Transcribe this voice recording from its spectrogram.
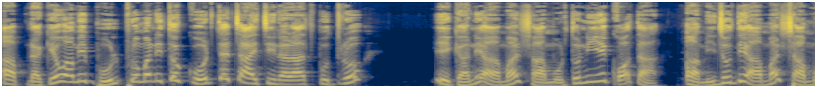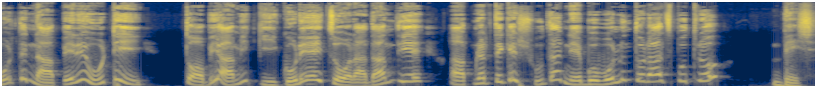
আপনাকেও আমি ভুল প্রমাণিত করতে চাইছি না রাজপুত্র। এখানে আমার সামর্থ্য নিয়ে কথা। আমি যদি আমার সামর্থ্যে না পেরে উঠি তবে আমি কি করে এই চড়া দাম দিয়ে আপনার থেকে সুতা নেব বলুন তো রাজপুত্র? বেশ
